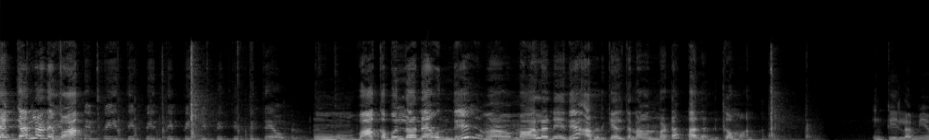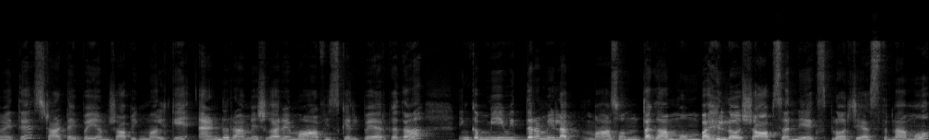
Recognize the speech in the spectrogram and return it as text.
దగ్గరలోనే వాక్ తిప్పి తిప్పి తిప్పి తిప్పి తిప్పితే ఓపెన్ వాకబుల్లోనే ఉంది మాల్ అనేది. అక్కడికి వెళ్తున్నాం అనమాట పదండి కమాన్ ఇంక ఇలా మేమైతే స్టార్ట్ అయిపోయాం షాపింగ్ మాల్కి. అండ్ రమేష్ గారేమో ఆఫీస్కి వెళ్ళిపోయారు కదా. ఇంకా మేమిద్దరం ఇలా మా సొంతగా ముంబైలో షాప్స్ అన్నీ ఎక్స్ప్లోర్ చేస్తున్నాము.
